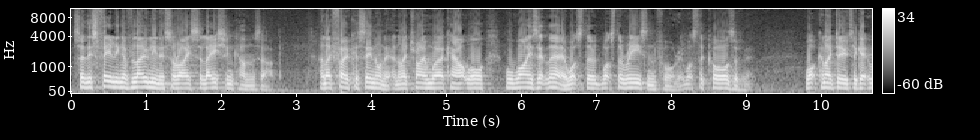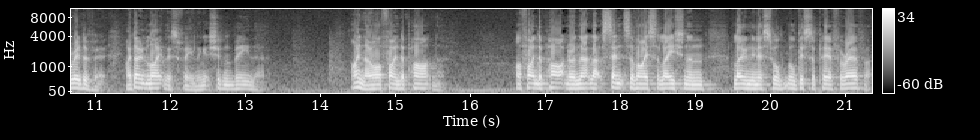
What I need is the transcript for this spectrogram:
So this feeling of loneliness or isolation comes up and I focus in on it and I try and work out, well, well why is it there? What's the, what's the reason for it? What's the cause of it? What can I do to get rid of it? I don't like this feeling, it shouldn't be there. I know I'll find a partner. I'll find a partner and that, that sense of isolation and loneliness will, will disappear forever.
